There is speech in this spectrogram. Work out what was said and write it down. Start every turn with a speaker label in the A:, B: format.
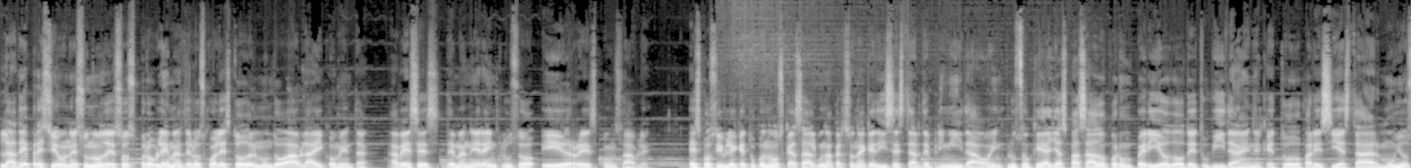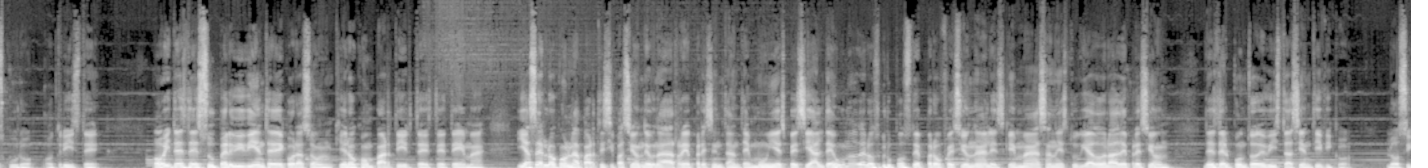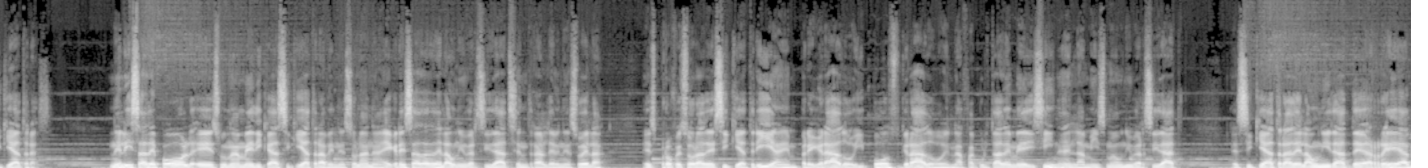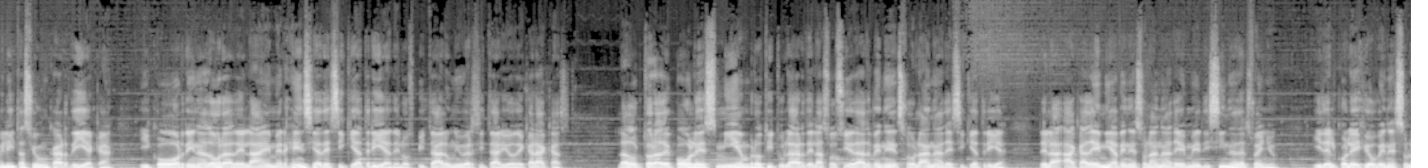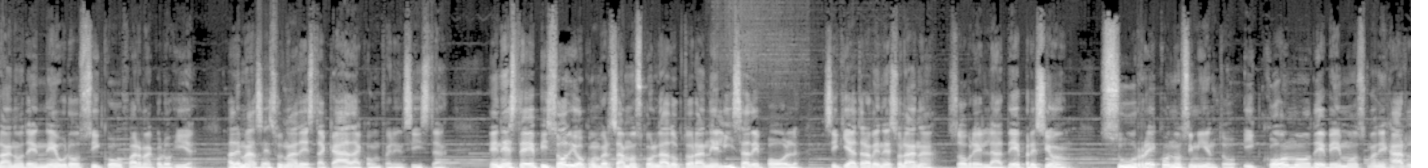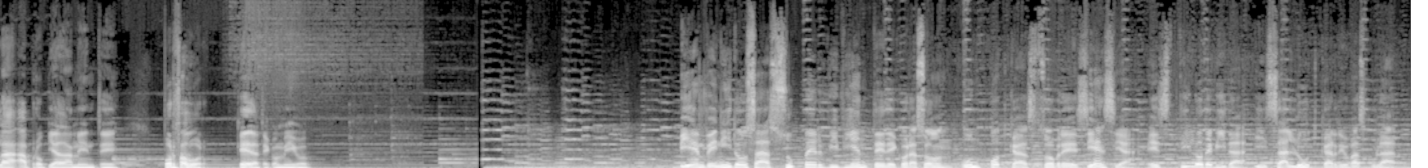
A: La depresión es uno de esos problemas de los cuales todo el mundo habla y comenta, a veces de manera incluso irresponsable. Es posible que tú conozcas a alguna persona que dice estar deprimida o incluso que hayas pasado por un periodo de tu vida en el que todo parecía estar muy oscuro o triste. Hoy desde Superviviente de Corazón quiero compartirte este tema y hacerlo con la participación de una representante muy especial de uno de los grupos de profesionales que más han estudiado la depresión desde el punto de vista científico, los psiquiatras. Nelisa de Paul es una médica psiquiatra venezolana egresada de la Universidad Central de Venezuela. Es profesora de psiquiatría en pregrado y posgrado en la Facultad de Medicina en la misma universidad es psiquiatra de la Unidad de Rehabilitación Cardíaca y coordinadora de la Emergencia de Psiquiatría del Hospital Universitario de Caracas. La doctora De Paul es miembro titular de la Sociedad Venezolana de Psiquiatría, de la Academia Venezolana de Medicina del Sueño y del Colegio Venezolano de Neuropsicofarmacología. Además, es una destacada conferencista. En este episodio conversamos con la doctora Nelisa de Paul, psiquiatra venezolana, sobre la depresión, su reconocimiento y cómo debemos manejarla apropiadamente. Por favor, quédate conmigo. Bienvenidos a Superviviente de Corazón, un podcast sobre ciencia, estilo de vida y salud cardiovascular.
